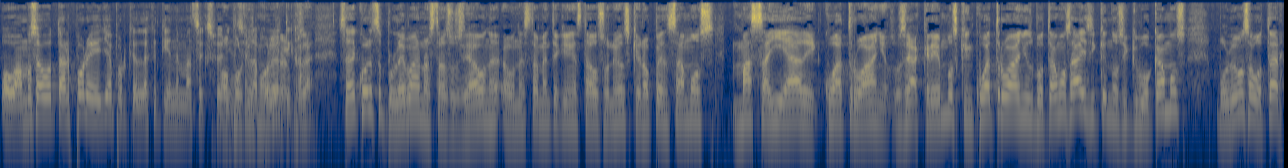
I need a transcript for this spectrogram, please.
o vamos a votar por ella porque es la que tiene más O experiencia porque en la política. O sea, ¿Sabe cuál es el problema de nuestra sociedad, hone- honestamente, aquí en Estados Unidos? Que no pensamos más allá de cuatro años. O sea, creemos que en cuatro años votamos, ay, sí que nos equivocamos, volvemos a votar.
